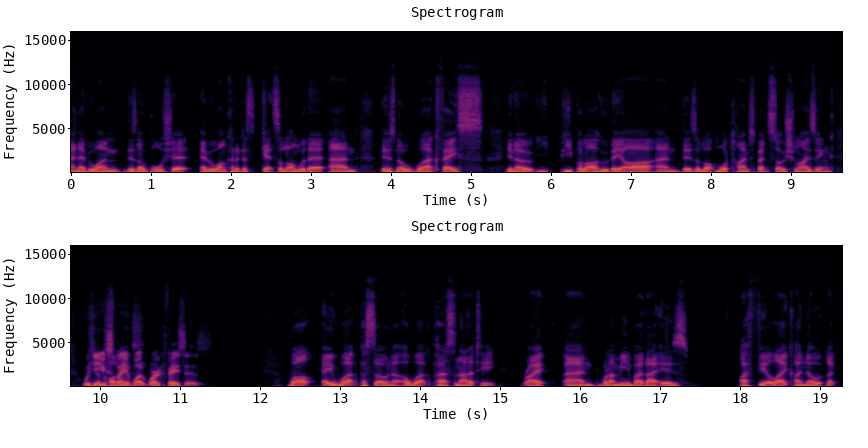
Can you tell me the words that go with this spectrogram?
and everyone, there's no bullshit. Everyone kind of just gets along with it and there's no work face. You know, people are who they are and there's a lot more time spent socializing with Can your you colleagues. explain what work face is? Well, a work persona, a work personality right? And what I mean by that is I feel like I know, like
